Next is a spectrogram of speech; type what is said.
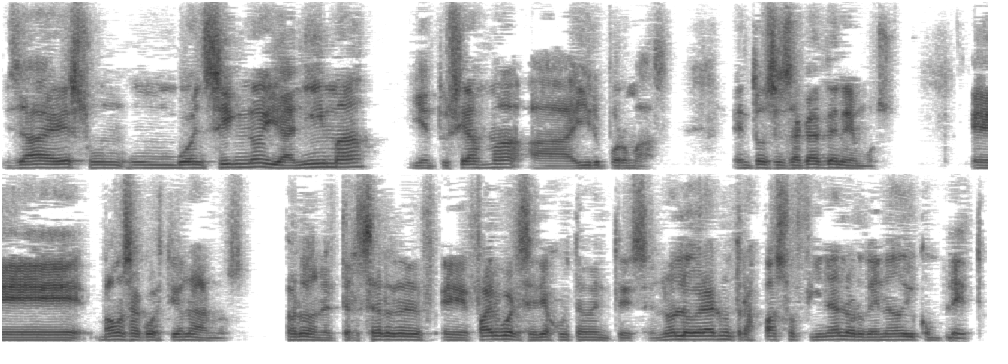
ya es un, buen signo y anima y entusiasma a ir por más. Entonces acá tenemos, eh, vamos a cuestionarnos, perdón, el tercer firewall sería justamente ese, no lograr un traspaso final ordenado y completo,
